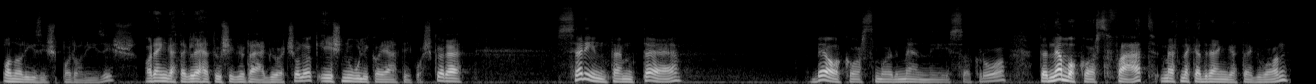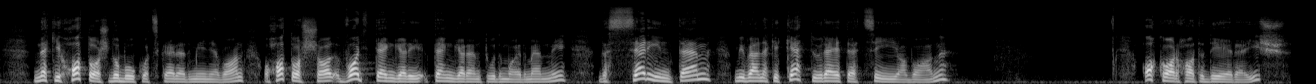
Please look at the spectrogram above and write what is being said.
analízis, paralízis. A rengeteg lehetőségre rágörcsölök, és nyúlik a játékos köre. Szerintem te be akarsz majd menni éjszakról, te nem akarsz fát, mert neked rengeteg van, neki hatos dobókocka eredménye van, a hatossal vagy tengeri, tengeren tud majd menni, de szerintem, mivel neki kettő rejtett célja van, akarhat délre is,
